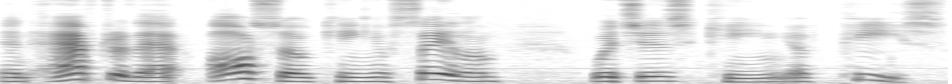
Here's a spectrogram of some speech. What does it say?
and after that also king of Salem, which is king of peace,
